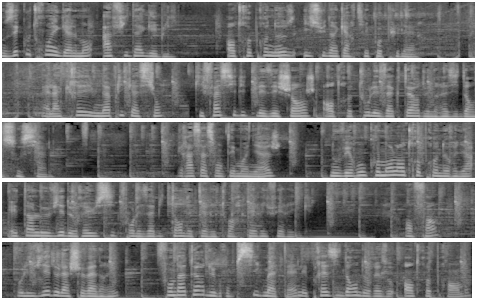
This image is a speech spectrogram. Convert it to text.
Nous écouterons également Afida Gebli, entrepreneuse issue d'un quartier populaire. Elle a créé une application qui facilite les échanges entre tous les acteurs d'une résidence sociale. Grâce à son témoignage, nous verrons comment l'entrepreneuriat est un levier de réussite pour les habitants des territoires périphériques. Enfin, Olivier de la Chevannerie, fondateur du groupe Sigmatel et président de réseau Entreprendre,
